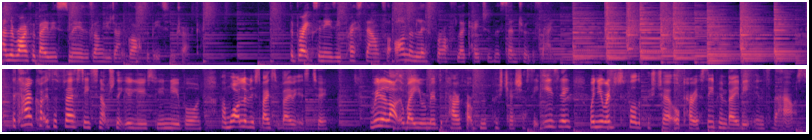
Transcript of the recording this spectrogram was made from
and the ride for babies is smooth as long as you don't go off the beaten track. The brakes are easy press down for on and lift for off located in the centre of the frame. The carrycot is the first seating option that you'll use for your newborn and what a lovely space for baby it is too. I Really like the way you remove the carry cot from the pushchair chassis easily when you're ready to fold the pushchair or carry a sleeping baby into the house.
